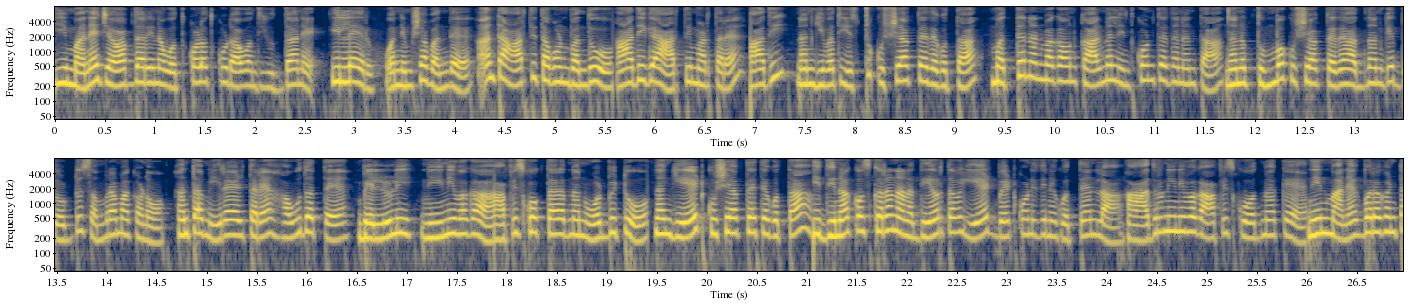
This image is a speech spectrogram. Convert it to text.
ಈ ಮನೆ ಜವಾಬ್ದಾರಿನ ಒತ್ಕೊಳ್ಳೋದ್ ಕೂಡ ಒಂದ್ ಯುದ್ಧನೇ. ಇಲ್ಲೇ ಇರು, ಒಂದ್ ನಿಮಿಷ ಬಂದೆ. ಅಂತ ಆರ್ತಿ ತಗೊಂಡ್ ಬಂದು ಆದಿಗೆ ಆರ್ತಿ ಮಾಡ್ತಾರೆ. ಆದಿ ನನ್ಗೆ ಇವತ್ತು ಎಷ್ಟು ಖುಷಿ ಆಗ್ತಾ ಇದೆ ಗೊತ್ತಾ? ಮತ್ತೆ ನನ್ ಮಗ ಅವ್ನ್ ಕಾಲ್ ಮೇಲೆ ನಿಂತ್ಕೊಂತಾ ಇದ್ದಾನಂತ ನನಗ್ ತುಂಬಾ ಖುಷಿ ಆಗ್ತಾ ಇದೆ. ಅದ್ ನನ್ಗೆ ದೊಡ್ಡ ಸಂಭ್ರಮ ಕಣೋ, ಅಂತ ಮೀರಾ ಹೇಳ್ತಾರೆ. ಹೌದತ್ತೆ. ಬೆಳ್ಳುಳ್ಳಿ ನೀನಿವಾಗ ಆಫೀಸ್ಗೆ ಹೋಗ್ತಾ ಇರೋದ್ ನಾನು ನೋಡ್ಬಿಟ್ಟು ನಂಗೆ ಏಟ್ ಖುಷಿ ಆಗ್ತೈತೆ ಗೊತ್ತಾ? ಈ ದಿನಕ್ಕೋಸ್ಕರ ನಾನು ದೇವ್ರ ತವ ಏಟ್ ಬೇಟ್ಕೊಂಡಿದೀನಿ ಗೊತ್ತೇನ್ಲಾ? ಆದ್ರೂ ನೀನ್ ಇವಾಗ ಆಫೀಸ್ಗೆ ಹೋದ್ಮ್ಯಾಕೆ ನೀನ್ ಮನೆಗ್ ಬರೋ ಗಂಟ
